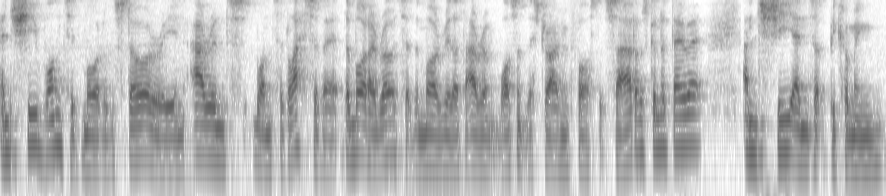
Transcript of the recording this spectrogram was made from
And she wanted more of the story, and Arent wanted less of it. The more I wrote it, the more I realised Arent wasn't this driving force that Sarah was going to do it. And she ends up becoming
